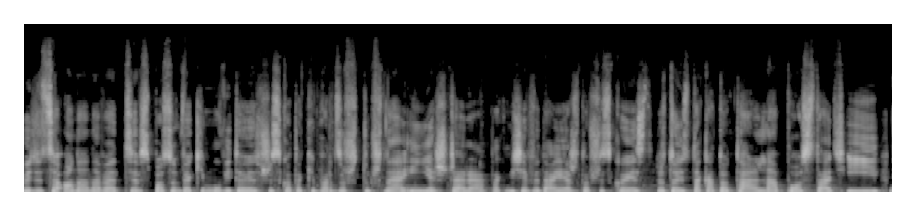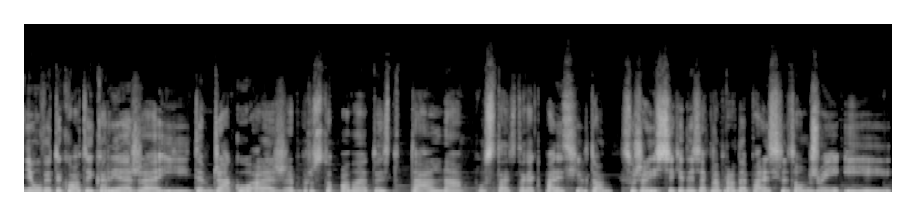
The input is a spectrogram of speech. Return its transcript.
Wiecie co, ona nawet w sposób, w jaki mówi, to jest wszystko takie bardzo sztuczne i nieszczere. Tak mi się wydaje, że to wszystko jest, że to jest taka totalna postać. I nie mówię tylko o tej karierze i tym Jacku, ale że po prostu ona to jest totalna postać. Tak jak Paris Hilton. Słyszeliście kiedyś, jak naprawdę Paris Hilton brzmi i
